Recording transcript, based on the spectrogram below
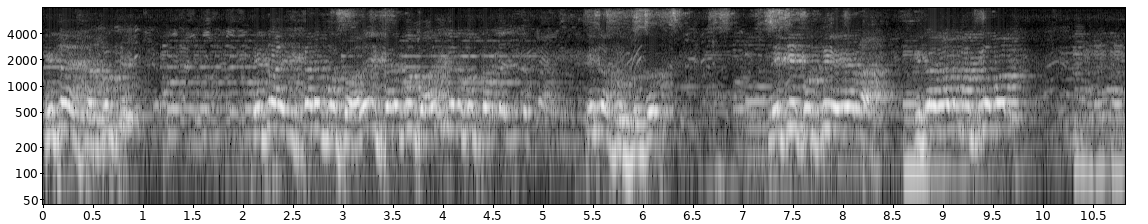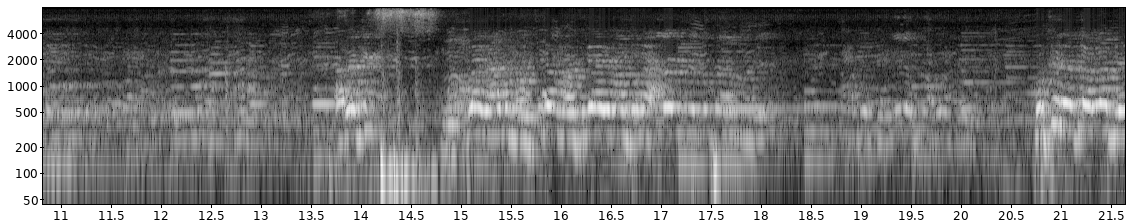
ఇట్లా ఇస్తారు కుర్చీ ఇట్లా ఇక్కడ కూర్చోవాలి ఇక్కడ కూర్చోవాలి ఇక్కడ కూర్చోవాలి ఇట్లా కూర్చుంటూ నీకు ఈ కుర్చీ వేయాలా ఇట్లా కాదు మంచిగా పోదు అరే ఇట్లా కాదు మంచిగా మంచిగా ఏమంటున్నా? খুশি রাখলে আমাকে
